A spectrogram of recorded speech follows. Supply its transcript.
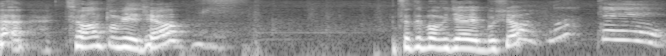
Co on powiedział? Co ty powiedziałeś, Busio? No ty.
